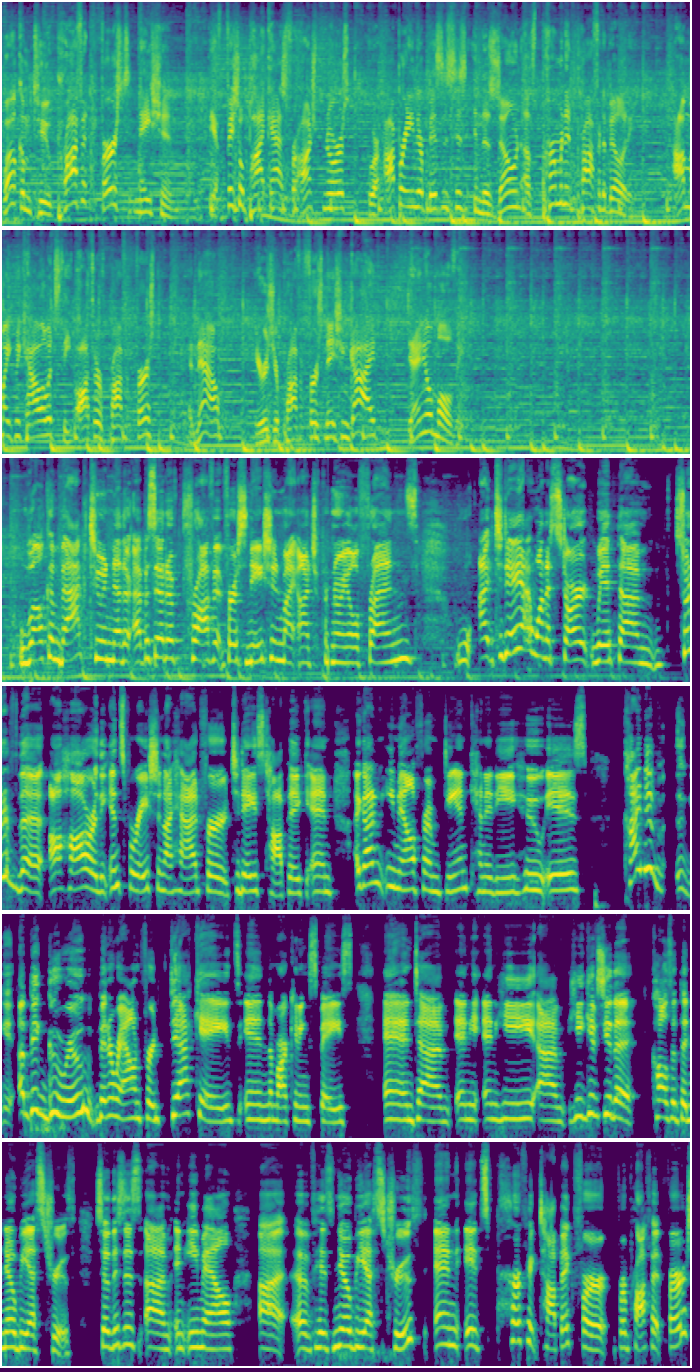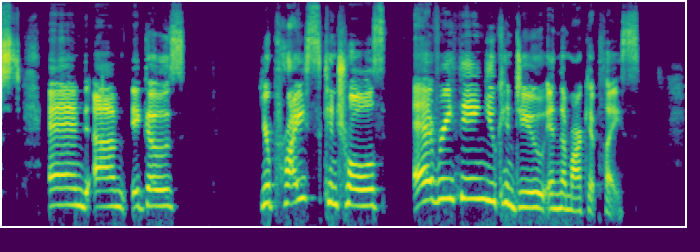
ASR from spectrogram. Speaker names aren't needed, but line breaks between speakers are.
Welcome to Profit First Nation, the official podcast for entrepreneurs who are operating their businesses in the zone of permanent profitability. I'm Mike Michalowicz, the author of Profit First, and now here's your Profit First Nation guide, Danielle Mulvey.
Welcome back to another episode of Profit First Nation, my entrepreneurial friends. Today, I want to start with um, sort of the aha or the inspiration I had for today's topic. And I got an email from Dan Kennedy, who is kind of a big guru, been around for decades in the marketing space, and um, and and he um, he gives you the calls it the no BS truth. So this is um, an email uh, of his no BS truth, and it's perfect topic for for profit first. And um, it goes, your price controls everything you can do in the marketplace.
